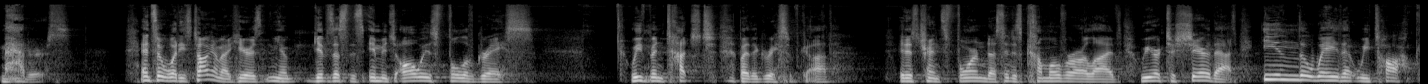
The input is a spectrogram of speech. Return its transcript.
matters. And so what he's talking about here is, you know, gives us this image always full of grace. We've been touched by the grace of God. It has transformed us. It has come over our lives. We are to share that in the way that we talk.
